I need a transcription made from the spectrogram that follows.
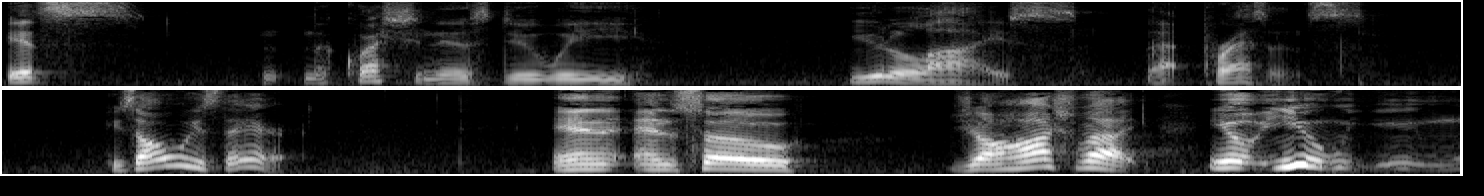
It's the question is, do we utilize that presence? He's always there. And and so Jehoshaphat, you know, you, you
